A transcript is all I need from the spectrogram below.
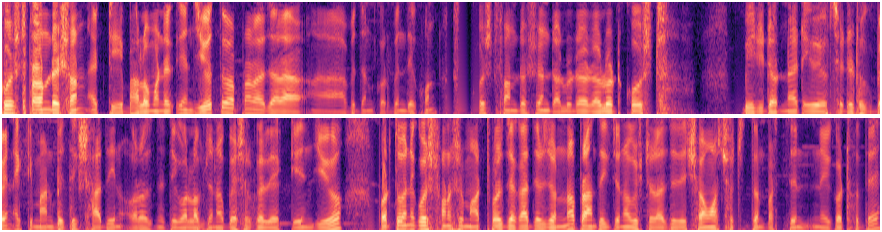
কোস্ট ফাউন্ডেশন একটি ভালো মানের এনজিও, তো আপনারা যারা আবেদন করবেন দেখুন। Coast Foundation W W Coast BD dot net এই ওয়েবসাইটে ঢুকবেন। একটি মানভিত্তিক স্বাধীন অরাজনৈতিক অলাভজনক বেসরকারি একটি এনজিও। বর্তমানে কোস্ট ফাউন্ডেশন মাঠ পর্যায়ে কাজের জন্য প্রান্তিক জনগোষ্ঠী রাজনীতি সমাজ সচেতন প্রার্থীদের নিকট হতে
